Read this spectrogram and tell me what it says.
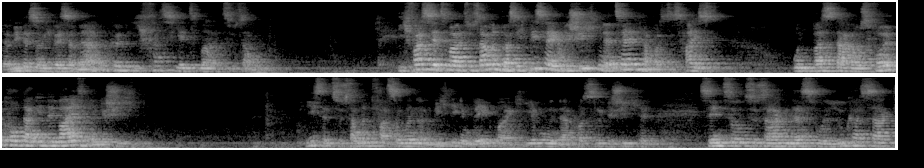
Damit ihr es euch besser merken könnt, ich fasse jetzt mal zusammen. Ich fasse jetzt mal zusammen, was ich bisher in Geschichten erzählt habe, was das heißt. Und was daraus folgt, kommt dann in den weiteren Geschichten. Diese Zusammenfassungen an wichtigen Wegmarkierungen der Apostelgeschichte sind sozusagen das, wo Lukas sagt,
